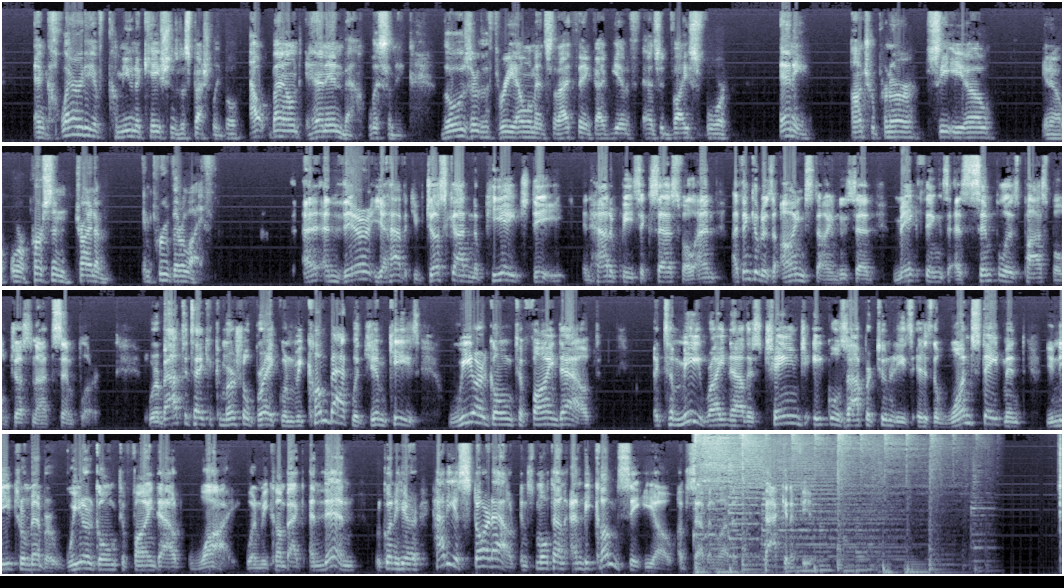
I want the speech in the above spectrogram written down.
and clarity of communications, especially both outbound and inbound listening. Those are the three elements that I think I'd give as advice for any entrepreneur, CEO, you know, or a person trying to improve their life. And, there you have it. You've just gotten a PhD in how to be successful. And I think it was Einstein who said, make things as simple as possible, just not simpler. We're about to take a commercial break. When we come back with Jim Keyes, we are going to find out. To me, right now, this change equals opportunities is the one statement you need to remember. We are going to find out why when we come back. And then we're going to hear how do you start out in small town and become CEO of 7 Eleven? Back in a few.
